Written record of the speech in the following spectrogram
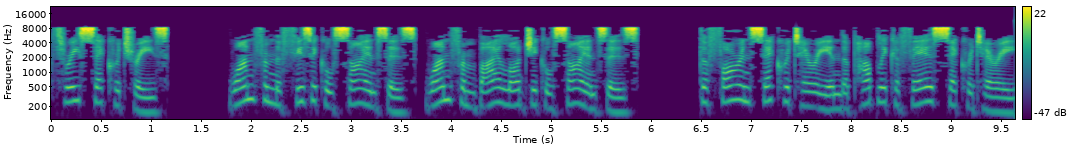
three secretaries, one from the physical sciences, one from biological sciences, the Foreign Secretary and the Public Affairs Secretary.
